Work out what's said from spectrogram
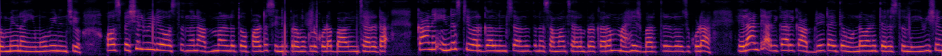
తొమ్మిదిన ఈ మూవీ నుంచి ఓ స్పెషల్ వీడియో వస్తుందని అభిమానులతో పాటు సినీ ప్రముఖులు కూడా భావించారట. కానీ ఇండస్ట్రీ వర్గాల నుంచి అందుతున్న సమాచారం ప్రకారం మహేష్ బర్త్డే రోజు కూడా ఎలాంటి అధికారిక అప్డేట్ అయితే ఉండవని తెలుస్తుంది. ఈ విషయం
